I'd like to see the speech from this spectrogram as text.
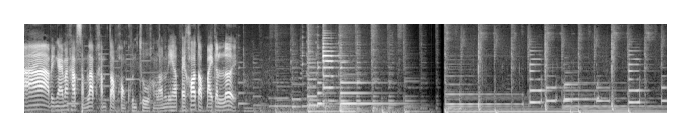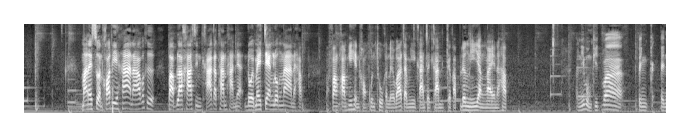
่าเป็นไงบ้างครับสำหรับคำตอบของคุณทูของเรานั่นเองครับ ไปข้อต่อไปกันเลย มาในส่วนข้อที่ 5 นะครับ ก็คือปรับราคาสินค้ากระทันหันเนี่ยโดยไม่แจ้งล่วงหน้านะครับ มาฟังความคิดเห็นของคุณทูกันเลยว่าจะมีการจัดการเกี่ยวกับเรื่องนี้ยังไงนะครับ อันนี้ผมคิดว่าเป็นเป็น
